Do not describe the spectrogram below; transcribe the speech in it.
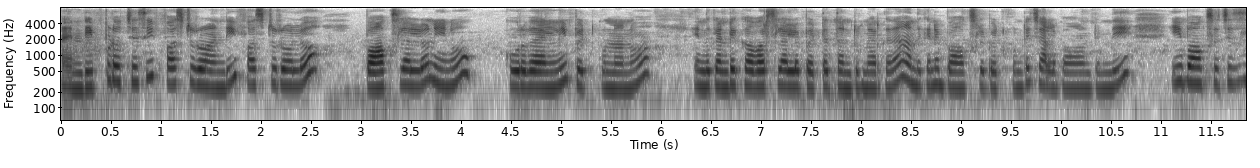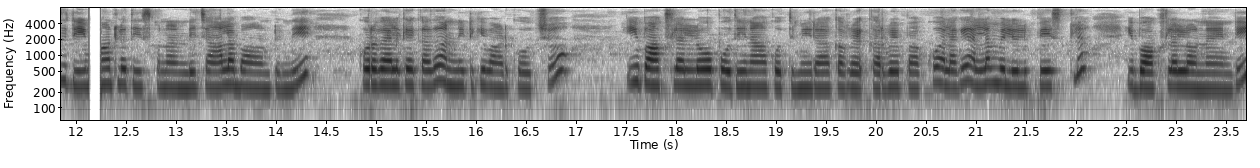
అండ్ ఇప్పుడు వచ్చేసి ఫస్ట్ రో అండి. ఫస్ట్ రోలో బాక్స్లలో నేను కూరగాయలని పెట్టుకున్నాను. ఎందుకంటే కవర్స్లలో పెట్టద్దు అంటున్నారు కదా అందుకని బాక్స్లో పెట్టుకుంటే చాలా బాగుంటుంది. ఈ బాక్స్ వచ్చేసి డీమార్ట్లో తీసుకున్నానండి చాలా బాగుంటుంది. కూరగాయలకే కాదు అన్నిటికీ వాడుకోవచ్చు. ఈ బాక్స్లలో పుదీనా కొత్తిమీర కరివే కరివేపాకు అలాగే అల్లం వెల్లుల్లి పేస్ట్లు ఈ బాక్స్లలో ఉన్నాయండి.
